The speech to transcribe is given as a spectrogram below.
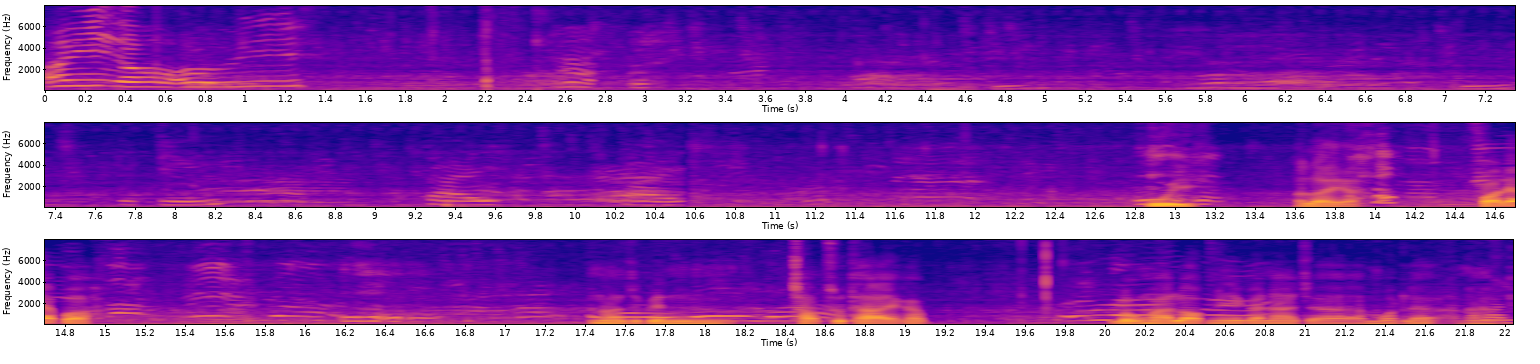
ไอ้เอ๋ยอุ้ย อะไรอะ ฟ้าแลบเหรอน่าจะเป็น ช็อตสุดท้ายครับ ลงมารอบนี้ก็น่าจะหมดแล้วนะครับบ้าน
